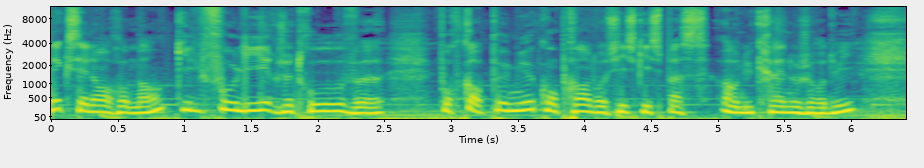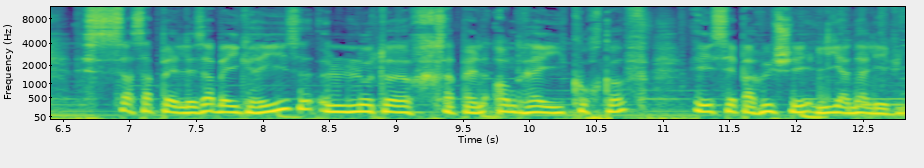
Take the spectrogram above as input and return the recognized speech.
excellent roman qu'il faut lire, je trouve, pour qu'on peut mieux comprendre aussi ce qui se passe en Ukraine aujourd'hui. Ça s'appelle Les abeilles grises, l'auteur s'appelle Andrei Kourkov et c'est paru chez Liana Levy.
